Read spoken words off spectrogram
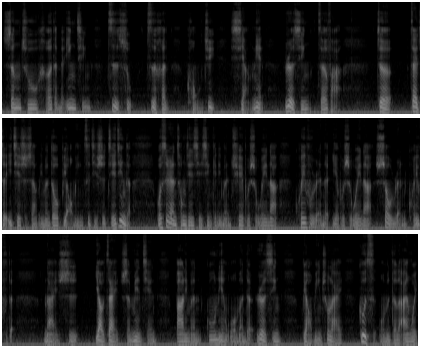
生出何等的殷勤、自诉、自恨、恐惧、想念、热心、责罚。这在这一切事上，你们都表明自己是洁净的。我虽然从前写信给你们，却不是为那。亏负人的，也不是为那受人亏负的，乃是要在神面前把你们顾念我们的热心表明出来，故此我们得了安慰，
